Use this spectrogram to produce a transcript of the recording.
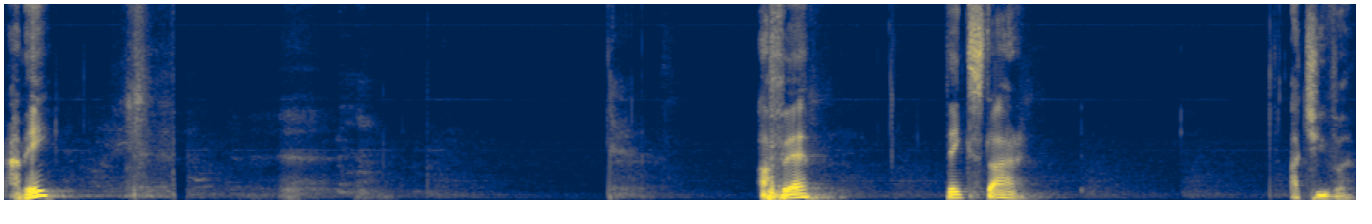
Amém? A fé tem que estar ativa.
